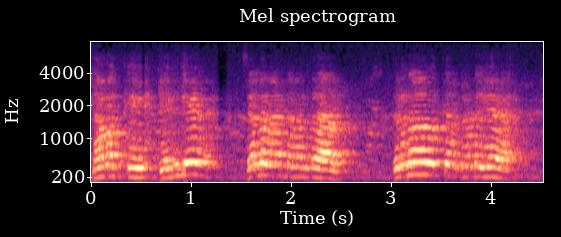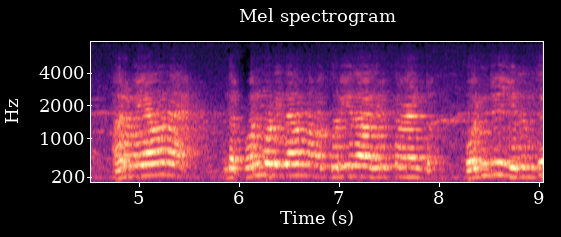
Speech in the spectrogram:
நமக்கு எங்கே செல்ல வேண்டும் என்றால் திருநாவுக்கருடைய அருமையான இந்த பொன்மொழிதான் நமக்குரியதாக இருக்க வேண்டும். ஒன்றி இருந்து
